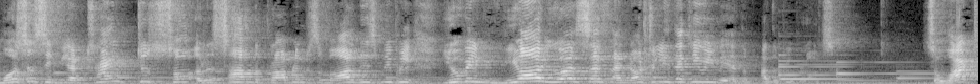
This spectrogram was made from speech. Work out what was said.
Moses, if you are trying to so resolve the problems of all these people, you will wear yourself, and not only that, you will wear the other people also. So, what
